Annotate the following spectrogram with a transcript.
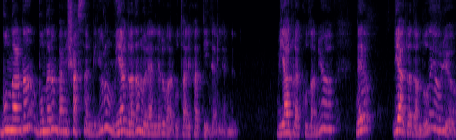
Bunlardan, bunların ben şahsen biliyorum Viagra'dan ölenleri var bu tarikat liderlerinin. Viagra kullanıyor ve Viagra'dan dolayı ölüyor.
